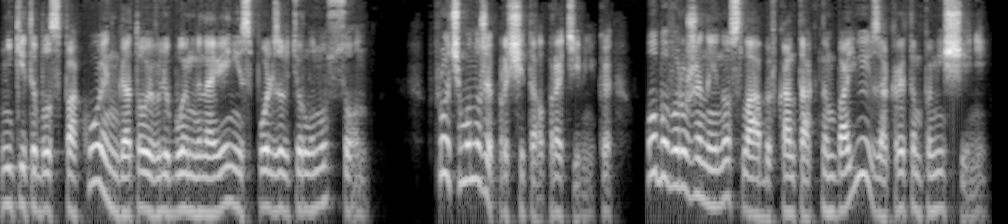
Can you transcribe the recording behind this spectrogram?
Никита был спокоен, готовый в любое мгновение использовать руну сон. Впрочем, он уже просчитал противника. Оба вооружены, но слабы в контактном бою и в закрытом помещении.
